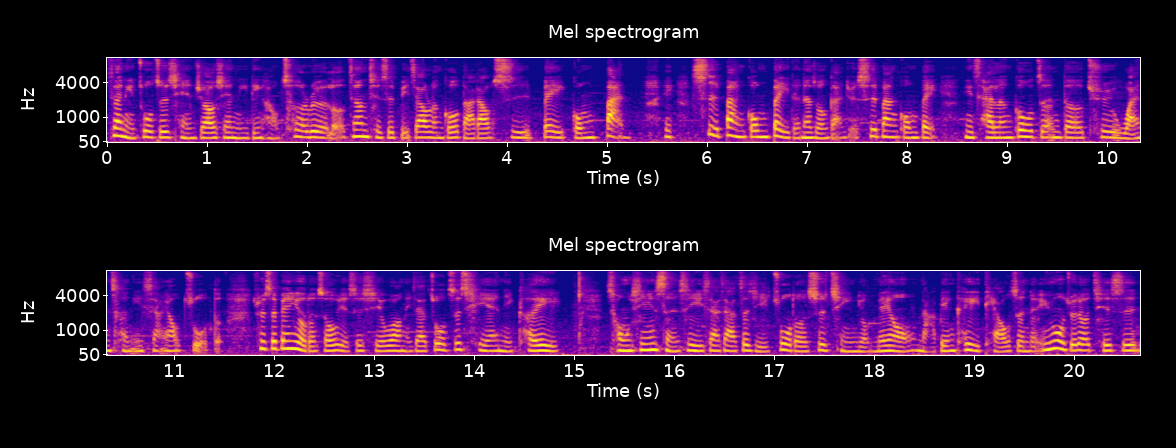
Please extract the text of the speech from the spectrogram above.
在你做之前就要先拟定好策略了，这样其实比较能够达到事倍功半，诶，事半功倍的那种感觉，事半功倍，你才能够真的去完成你想要做的。所以这边有的时候也是希望你在做之前，你可以。重新审视一下下自己做的事情有没有哪边可以调整的，因为我觉得其实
